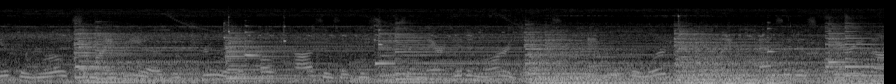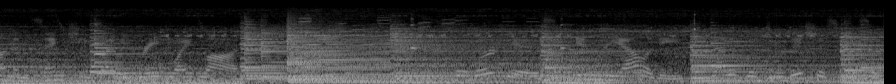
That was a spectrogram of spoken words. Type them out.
give the world some idea of the true and occult causes of disease and their hidden origins, and with the work of healing as it is carried on and sanctioned by the Great White Lodge. The work is, in reality, that of the judicious of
